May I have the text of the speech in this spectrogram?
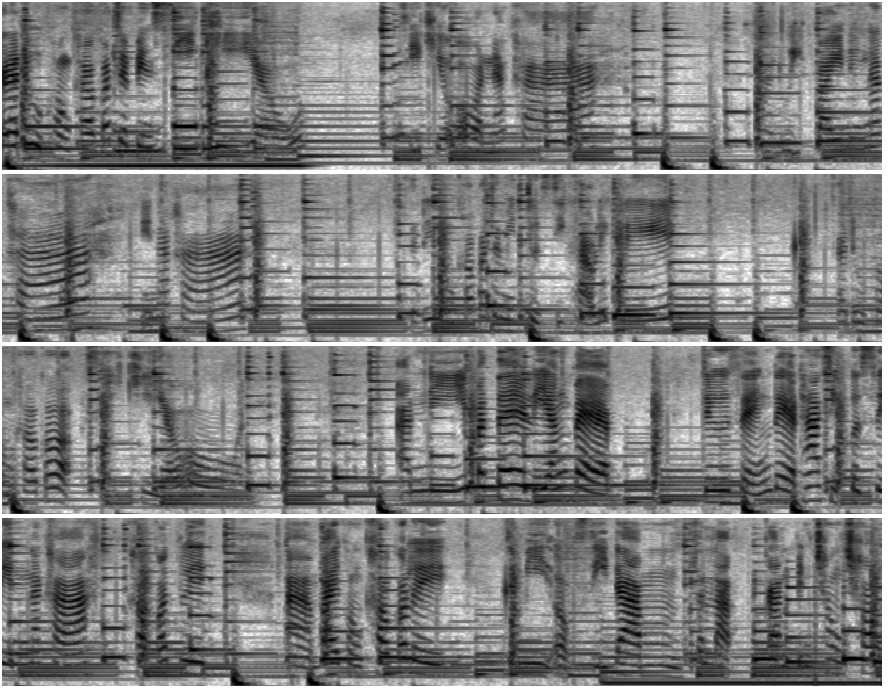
กระดูกของเขาก็จะเป็นสีเขียว สีเขียวอ่อนนะคะ บหนึ่งนะคะ นี่นะคะสะดือของเขาก็จะมีจุดสีขาวเล็กๆ กระดูกของเขาก็สีเขียวอ่อน อันนี้ป้าแต้เลี้ยงแบบเจอแสงแดด 50%นะคะ เขาก็เลยใบของเขาก็เลยจะมีออกสีดำสลับกันเป็นช่อง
